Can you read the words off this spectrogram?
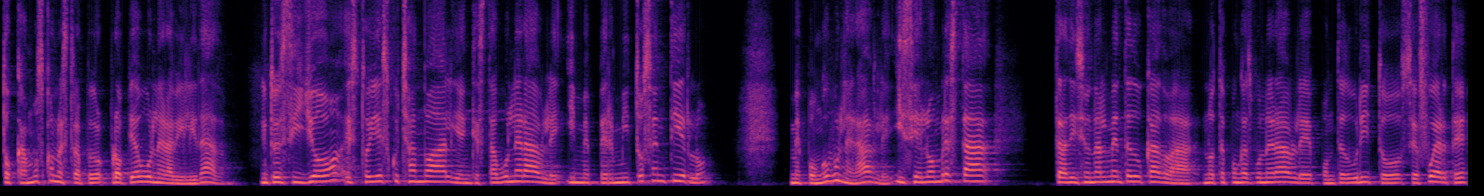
tocamos con nuestra propia vulnerabilidad. Entonces, si yo estoy escuchando a alguien que está vulnerable y me permito sentirlo, me pongo vulnerable. Y si el hombre está tradicionalmente educado a no te pongas vulnerable, ponte durito, sé fuerte,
